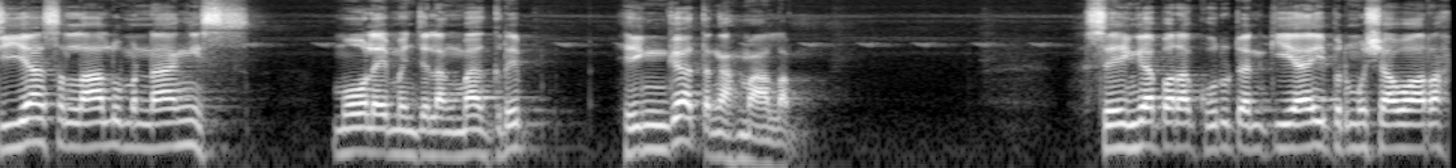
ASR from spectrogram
dia selalu menangis mulai menjelang maghrib hingga tengah malam. Sehingga para guru dan kiai bermusyawarah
